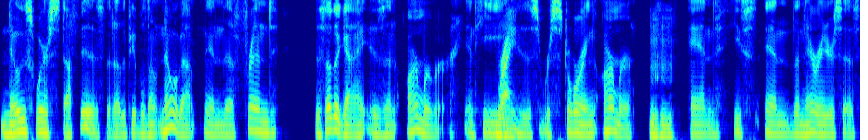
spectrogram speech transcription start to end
knows where stuff is that other people don't know about. And the friend, this other guy, is an armorer and he Right. is restoring armor. hmm And he's and the narrator says,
